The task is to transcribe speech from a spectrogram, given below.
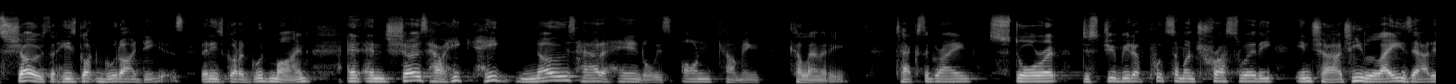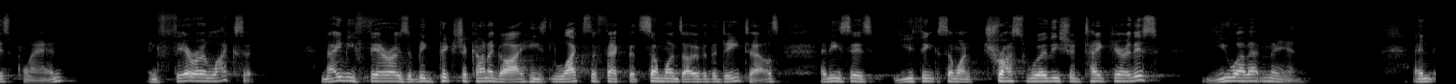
shows that he's got good ideas, that he's got a good mind, and, and shows how he, he knows how to handle this oncoming calamity tax the grain, store it, distribute it, put someone trustworthy in charge. He lays out his plan, and Pharaoh likes it. Maybe Pharaoh's a big picture kind of guy. He likes the fact that someone's over the details, and he says, You think someone trustworthy should take care of this? You are that man. And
